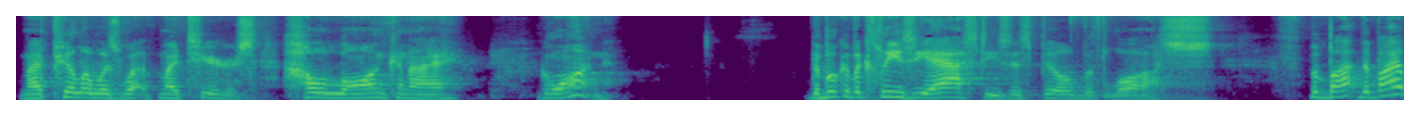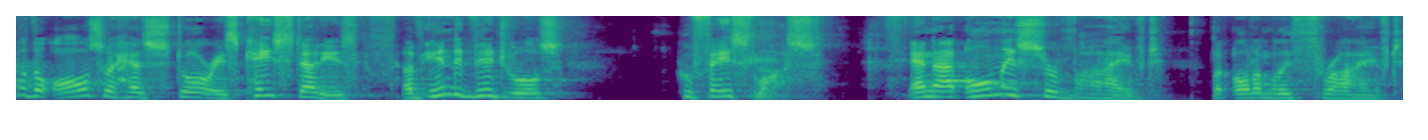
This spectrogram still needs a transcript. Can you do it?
My pillow is wet with my tears. How long can I go on? The book of Ecclesiastes is filled with loss. But the Bible, though, also has stories, case studies of individuals who faced loss and not only survived, but ultimately thrived.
